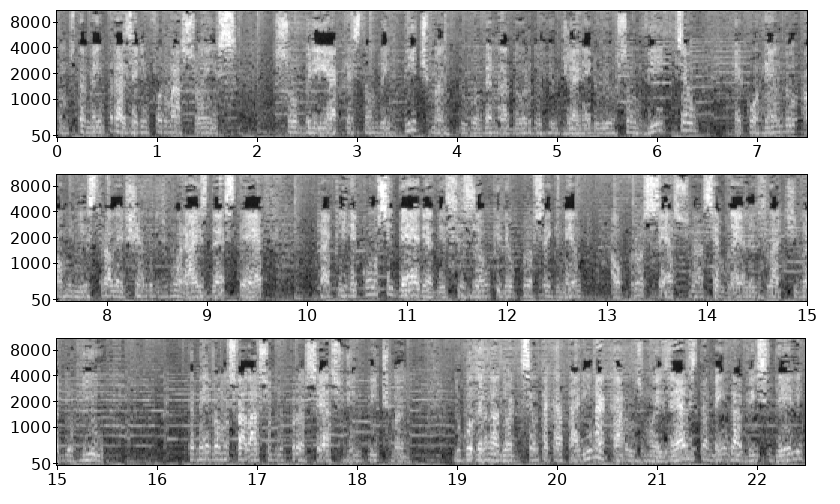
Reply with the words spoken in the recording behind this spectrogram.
Vamos também trazer informações sobre a questão do impeachment do governador do Rio de Janeiro, Wilson Witzel, recorrendo ao ministro Alexandre de Moraes do STF para que reconsidere a decisão que deu prosseguimento ao processo na Assembleia Legislativa do Rio. Também vamos falar sobre o processo de impeachment do governador de Santa Catarina, Carlos Moisés, e também da vice dele,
